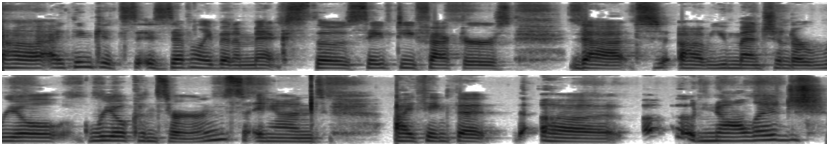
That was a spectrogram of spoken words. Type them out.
Uh, I think it's it's definitely been a mix. Those safety factors that um, you mentioned are real real concerns, and I think that uh, knowledge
